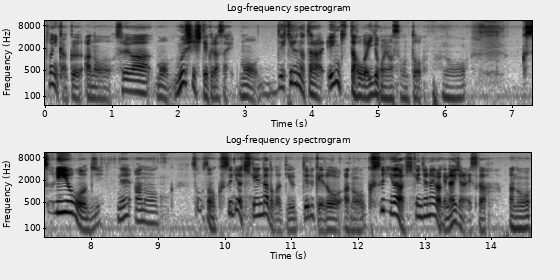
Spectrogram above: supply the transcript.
とにかくあのそれはもう無視してください。もうできるんだったら縁切った方がいいと思います本当。あの薬をねあのそもそも薬は危険だとかって言ってるけどあの薬が危険じゃないわけないじゃないですか。あの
